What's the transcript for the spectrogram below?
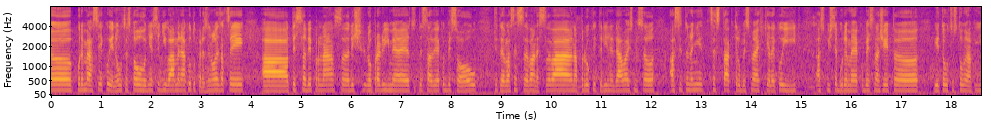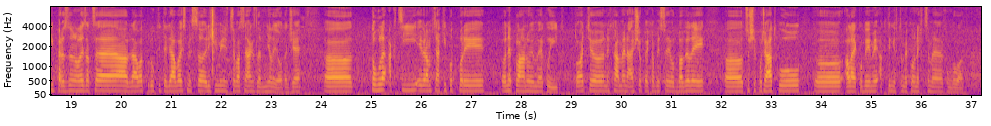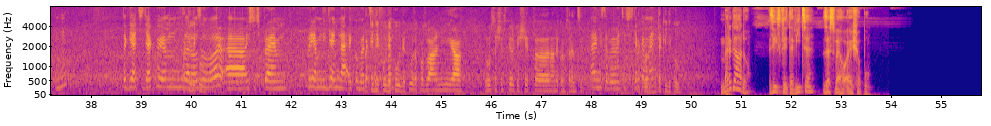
půjdeme asi jako jinou cestou, hodně se díváme na jako tu personalizaci a ty slevy pro nás, když opravdu víme, co ty slevy jakoby jsou, že to je vlastně sleva, nesleva na produkty, které nedávají smysl, asi to není cesta, kterou bychom chtěli jako jít a spíš se budeme jakoby snažit uh, jít tou cestou nějaký personalizace a dávat produkty, které dávají smysl, když víme, že třeba se nějak zlemnili, jo. takže uh, touhle akcí i v rámci nějaké podpory neplánujeme jako jít. To ať necháme na e-shopech, aby se odbavili, což je v pořádku, ale jakoby my aktivně v tom jako nechceme fungovat. Mm-hmm. Tak já ti děkuji za rozhovor a ještě ti prajem příjemný den na e-commerce. Taky děkuji, děkuji, děkuji za pozvání a budu se 6. těšit na nekonferenci. A my se budeme těšit. Děkujeme. Taky děkuji. Mergado. Získejte více ze svého e-shopu.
